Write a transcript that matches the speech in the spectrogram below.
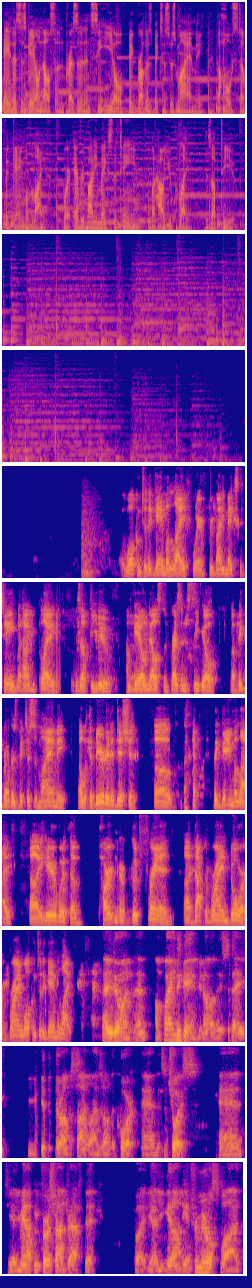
Hey, this is Gale Nelson, President and CEO of Big Brothers Big Sisters Miami, the host of The Game of Life, where everybody makes the team, but how you play is up to you. Welcome to the game of life where everybody makes the team, but how you play is up to you. I'm Gale Nelson, President and CEO of Big Brothers Big Sisters Miami, uh, with the bearded edition of the Game of Life. Uh, here with a partner, good friend, uh, Dr. Brian Dooreck. Brian, welcome to the Game of Life. How you doing? And I'm playing the game. You know, they say you're either on the sidelines or on the court, and it's a choice. And you, know, you may not be first round draft pick, but you know you can get on the intramural squad.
